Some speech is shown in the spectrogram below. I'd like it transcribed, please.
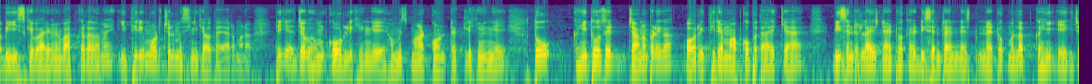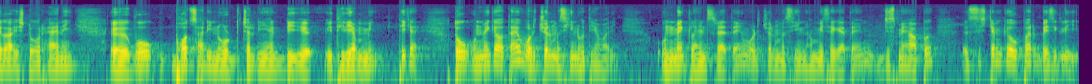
अभी इसके बारे में बात कर रहा था मैं। इथीरियम वर्चुअल मशीन क्या होता है यार हमारा? ठीक है, जब हम कोड लिखेंगे, हम स्मार्ट कॉन्ट्रैक्ट लिखेंगे तो कहीं तो उसे जाना पड़ेगा। और इथीरियम आपको पता है क्या है? डिसेंट्रलाइज नेटवर्क है। डिसेंट्रलाइज नेटवर्क मतलब कहीं एक जगह स्टोर है नहीं। वो बहुत सारी नोड चल रही हैं इथीरियम में। ठीक है? तो उनमें क्या होता है? वर्चुअल मशीन होती है हमारी। उनमें क्लाइंट्स रहते हैं वर्चुअल मशीन हम इसे कहते हैं, जिसमें आप सिस्टम के ऊपर बेसिकली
